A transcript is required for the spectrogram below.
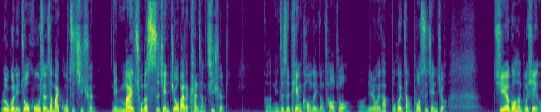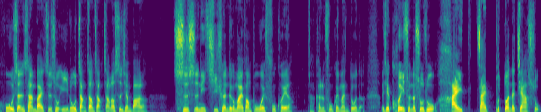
如果你做沪深三百股指期权，你卖出了四千九百的看涨期权啊，你这是偏空的一种操作啊，你认为它不会涨破四千九。结果很不幸，沪深三百指数一路涨涨涨，涨到四千八了。此时你期权这个卖方部位浮亏了啊，可能浮亏蛮多的，而且亏损的速度还在不断的加速。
